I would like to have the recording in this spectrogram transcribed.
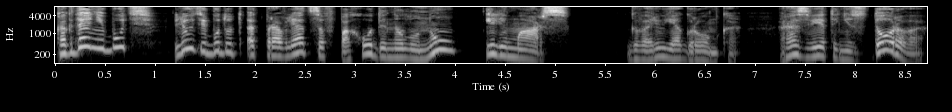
Когда-нибудь люди будут отправляться в походы на Луну или Марс, говорю я громко. «Разве это не здорово?»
